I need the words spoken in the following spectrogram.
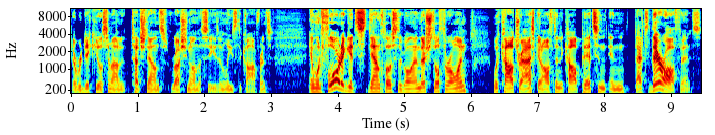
a ridiculous amount of touchdowns rushing on the season, leads the conference. And when Florida gets down close to the goal line, they're still throwing with Kyle Trask and often to Kyle Pitts, and, and that's their offense.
